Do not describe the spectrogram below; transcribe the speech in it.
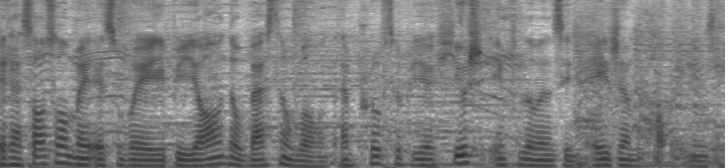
It has also made its way beyond the Western world and proved to be a huge influence in Asian pop music.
